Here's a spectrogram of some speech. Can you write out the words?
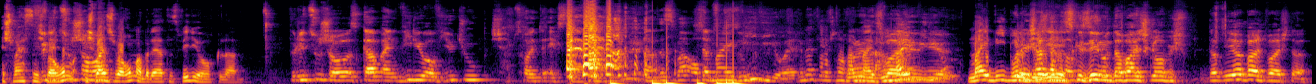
Ich weiß nicht warum, ich weiß nicht warum, aber der hat das Video hochgeladen. Für die Zuschauer, es gab ein Video auf YouTube. Ich hab's heute extra. Das war auch mein Video. Erinnert ihr euch noch an mein Video? My Video. Bruder, ich hatte das gesehen und da war ich, glaube ich, da, wie alt war ich da?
